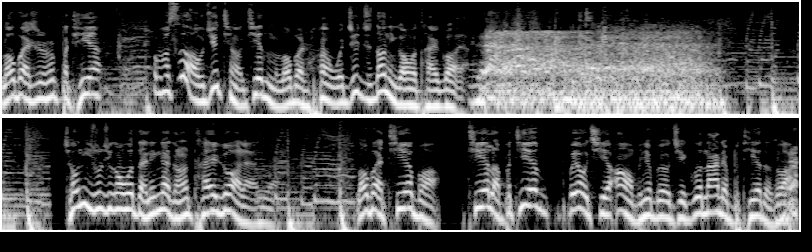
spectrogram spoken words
老板是说不甜。不是啊，我觉得挺甜的嘛。老板说：“我就知道你跟我抬杠呀。”瞧你说就跟我在灵感岗上抬杠来是，老板贴不？贴了不贴不要钱啊，不贴不要钱，给我拿点不贴的是吧？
